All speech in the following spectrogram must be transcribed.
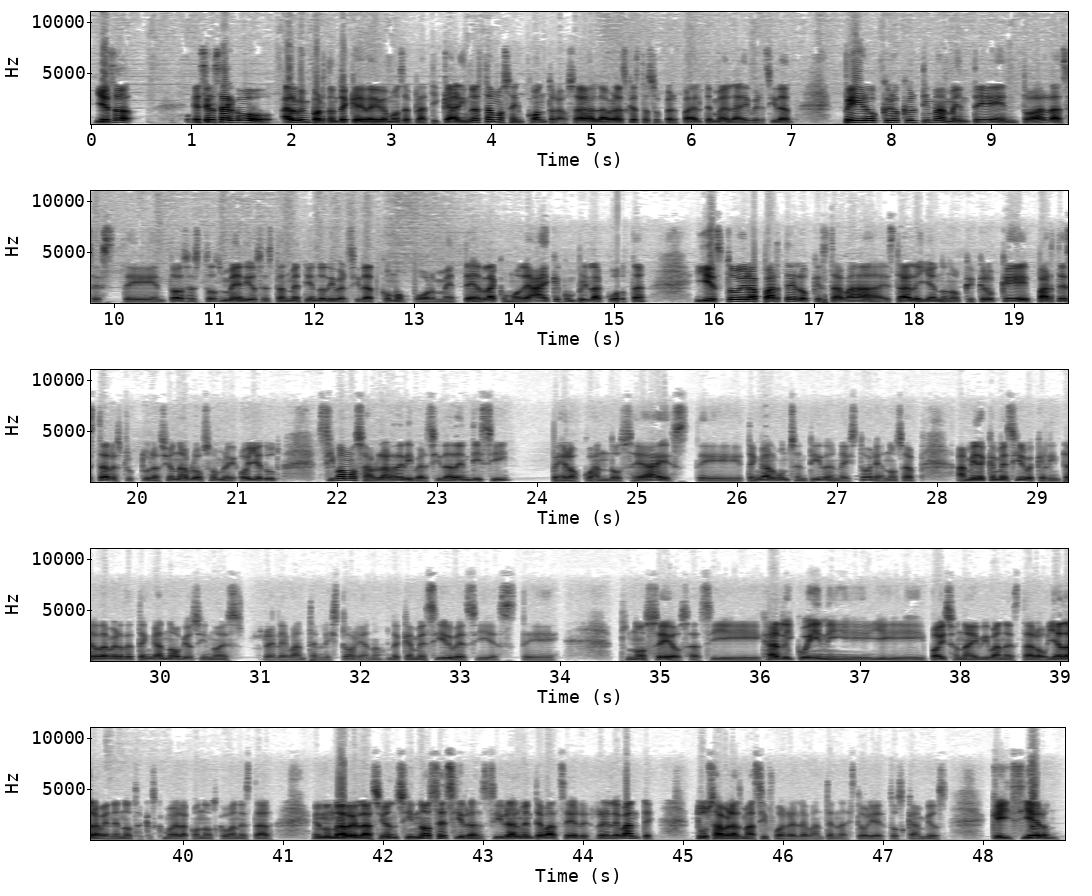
Y eso, eso es algo, algo importante que debemos de platicar y no estamos en contra, o sea, la verdad es que está súper padre el tema de la diversidad, pero creo que últimamente en todas las, este, en todos estos medios se están metiendo diversidad como por meterla, como de, hay que cumplir la cuota, y esto era parte de lo que estaba, estaba leyendo, ¿no? Que creo que parte de esta reestructuración habló sobre, oye, dude, sí vamos a hablar de diversidad en DC, pero cuando sea este tenga algún sentido en la historia, ¿no? O sea, a mí de qué me sirve que Linterna Verde tenga novio si no es relevante en la historia, ¿no? De qué me sirve si este pues no sé, o sea, si Harley Quinn y, Poison Ivy van a estar, o Yadra Venenosa, que es como la conozco, van a estar en una relación, si no sé si, si realmente va a ser relevante, tú sabrás más si fue relevante en la historia estos cambios que hicieron.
